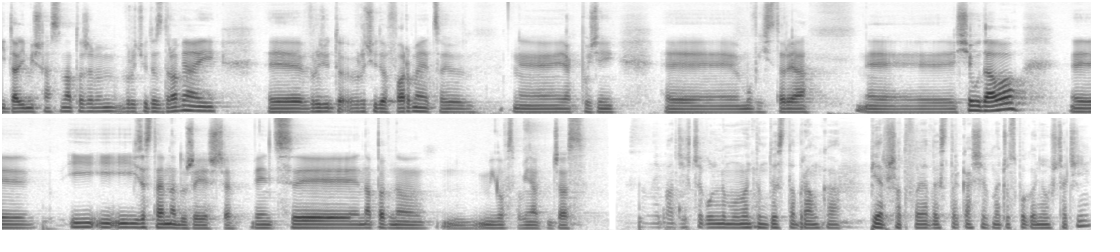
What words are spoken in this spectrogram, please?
i dali mi szansę na to, żebym wrócił do zdrowia i wrócił do, wrócił do formy, co jak później mówi historia, się udało. I, i, I zostałem na dłużej jeszcze, więc y, na pewno miło wspominam ten czas. Najbardziej szczególnym momentem to jest ta bramka, pierwsza twoja w Ekstrakasie w meczu z Pogonią Szczecin.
